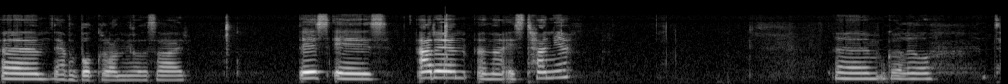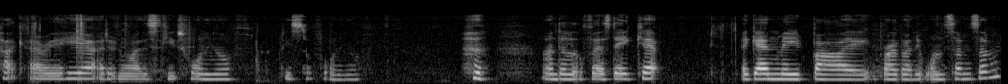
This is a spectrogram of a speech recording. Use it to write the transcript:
Um, they have a buckle on the other side. This is Adam and that is Tanya. Um, got a little tack area here. I don't know why this keeps falling off. Please stop falling off. and a little first aid kit. Again made by Briar Bandit 177.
